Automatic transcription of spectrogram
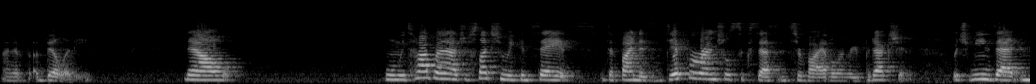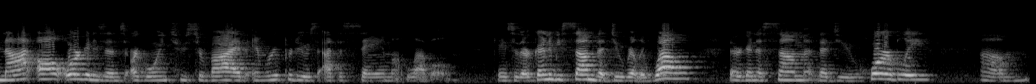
kind of ability. Now, when we talk about natural selection, we can say it's defined as differential success in survival and reproduction, which means that not all organisms are going to survive and reproduce at the same level. Okay, so there are going to be some that do really well, there are going to some that do horribly, um,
